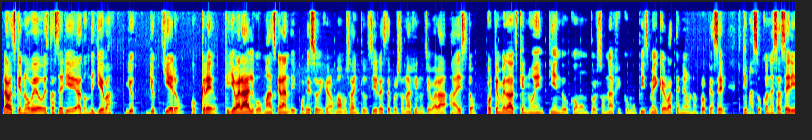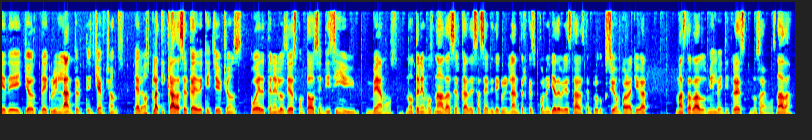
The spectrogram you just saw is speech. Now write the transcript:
La verdad es que no veo esta serie a dónde lleva. Yo, yo quiero o creo que llevará algo más grande y por eso dijeron vamos a introducir a este personaje y nos llevará a esto. Porque en verdad es que no entiendo cómo un personaje como Peacemaker va a tener una propia serie. ¿Qué pasó con esa serie de, Green Lantern de Jeff Jones? Ya le hemos platicado acerca de que Jeff Jones puede tener los días contados en DC y veamos, no tenemos nada acerca de esa serie de Green Lantern que supone ya debería estar hasta en producción para llegar más tardado 2023, no sabemos nada.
